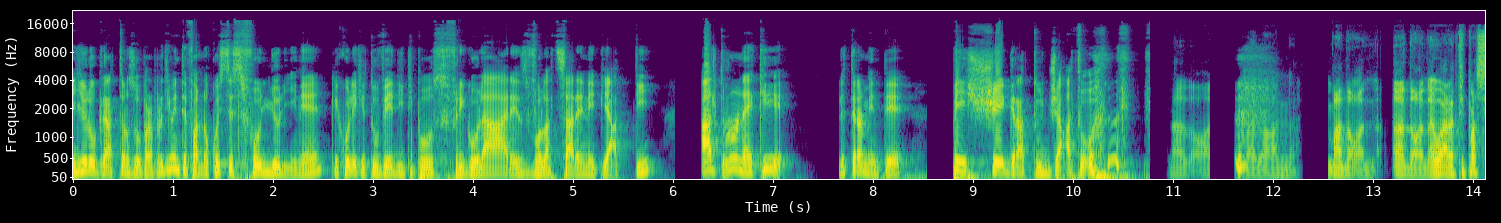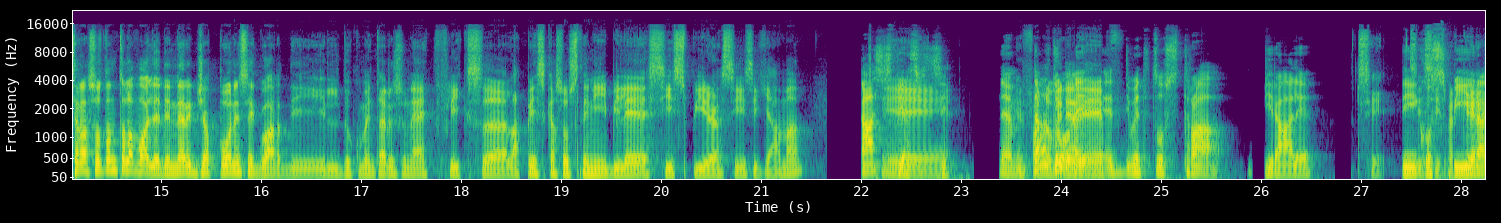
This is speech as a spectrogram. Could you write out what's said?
E glielo grattano sopra. Praticamente fanno queste sfoglioline, che quelle che tu vedi tipo sfrigolare, svolazzare nei piatti. Altro non è che letteralmente pesce grattugiato. Madonna, madonna. Madonna, madonna, guarda, ti passerà soltanto la voglia di andare in Giappone se guardi il documentario su Netflix, La pesca sostenibile, Seaspiracy si chiama. Ah, si ispira, E- sì, sì. Eh, tra l'altro vedere- è, è diventato stra virale. Sì, Di sì, sì, cospirasi,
